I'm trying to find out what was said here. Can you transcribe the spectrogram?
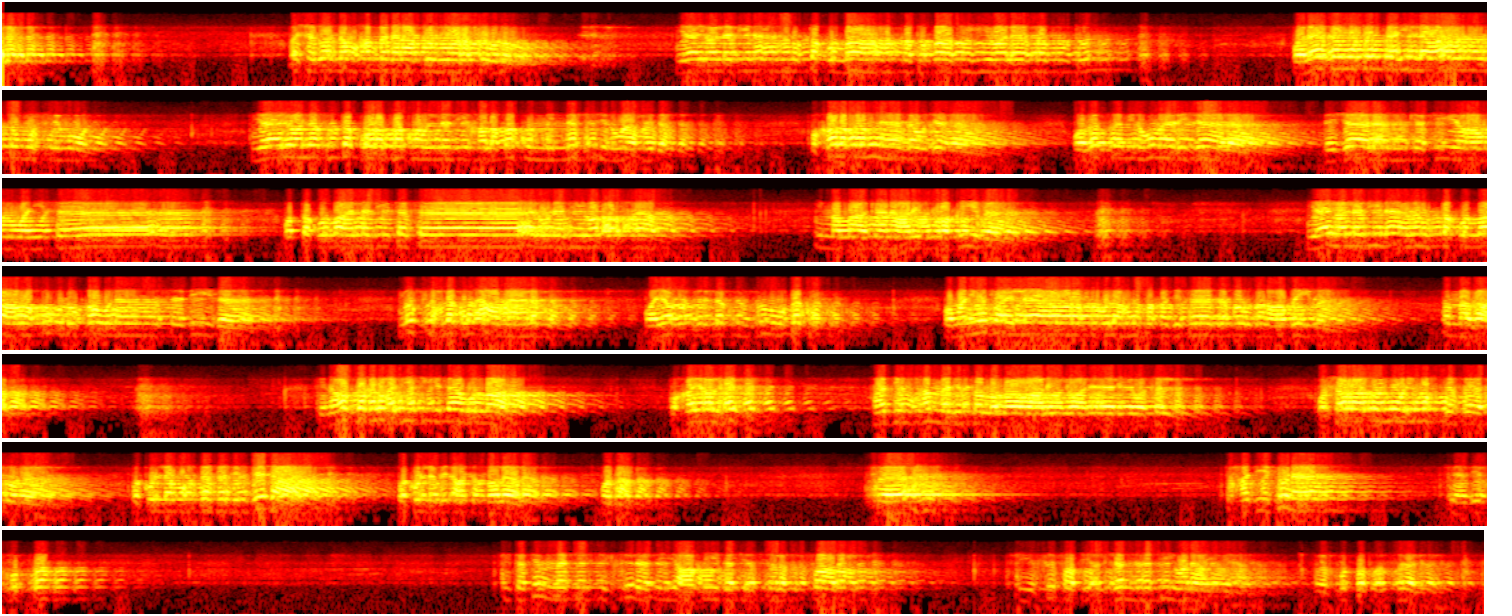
هذا، هذا، شديدا يصلح لكم أعمالكم ويغفر لكم ذنوبكم. ومن يطع الله ورسوله فقد فاز فوزا عظيما. أما بعد. إن أصدق الحديث كتاب الله تتمة سلسلة عقيدة السلف الصالح في صفة الجنة ونعيمها الخطبة الثالثة.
